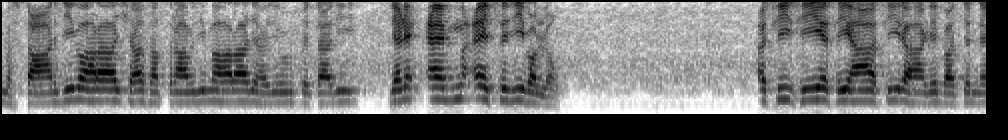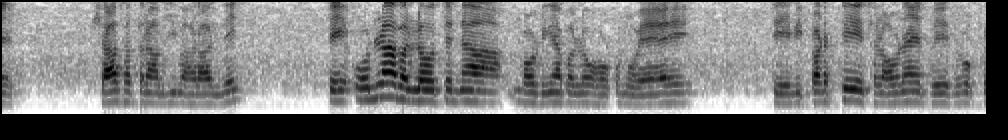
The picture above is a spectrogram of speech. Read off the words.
ਮਸਤਾਨ ਜੀ ਮਹਾਰਾਜ, ਸ਼ਾਹ ਸਤਨਾਮ ਜੀ ਮਹਾਰਾਜ, ਹਜੂਰ ਪਿਤਾ ਜੀ, ਜਿਹੜੇ ਐਮ ਐਸ ਜੀ ਵੱਲੋਂ। ਅਸੀਂ ਸੀ, ਅਸੀਂ ਹਾਂ, ਅਸੀਂ ਰਹਾਂਗੇ ਬਚਨ ਨੇ ਸ਼ਾਹ ਸਤਨਾਮ ਜੀ ਮਹਾਰਾਜ ਦੇ। ਤੇ ਉਹਨਾਂ ਵੱਲੋਂ ਤਿੰਨਾਂ ਬੋਡੀਆਂ ਵੱਲੋਂ ਹੁਕਮ ਹੋਇਆ ਇਹ, ਤੇ ਵੀ ਪੜ੍ਹ ਕੇ ਸੁਣਾਉਣਾ ਹੈ ਫੇਸਬੁੱਕ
